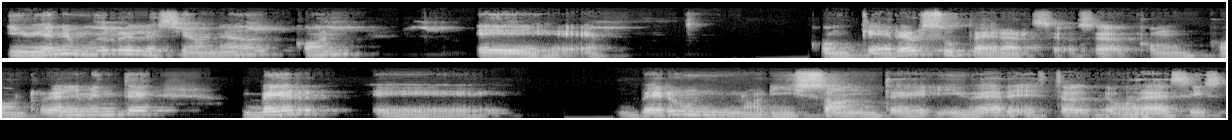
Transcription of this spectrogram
y viene muy relacionado con, eh, con querer superarse, o sea, con, realmente ver, eh, ver un horizonte y ver esto que vos decís,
